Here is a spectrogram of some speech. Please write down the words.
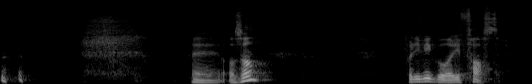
Eh, og sånn. Fordi vi går i faser.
